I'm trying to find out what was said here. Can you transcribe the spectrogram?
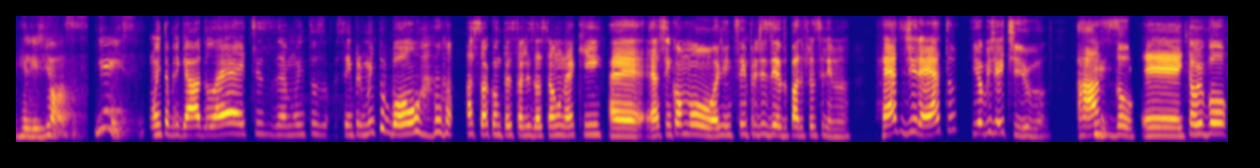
religiosas. E é isso. Muito obrigado, Letes. É muito, sempre muito bom a sua contextualização, né? Que é, é assim como a gente sempre dizia do Padre Francelino, reto, direto e objetivo. Arrasou. é, então eu vou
